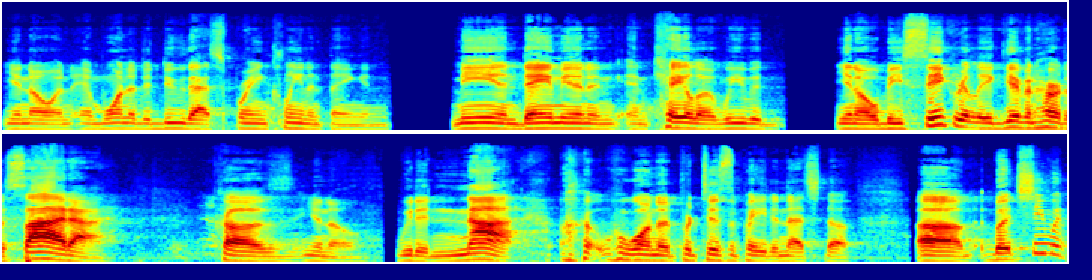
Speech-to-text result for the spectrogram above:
you know, and, and wanted to do that spring cleaning thing. And me and Damien and, and Kayla, we would, you know, be secretly giving her the side eye because, you know, we did not want to participate in that stuff. Um, but she would,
